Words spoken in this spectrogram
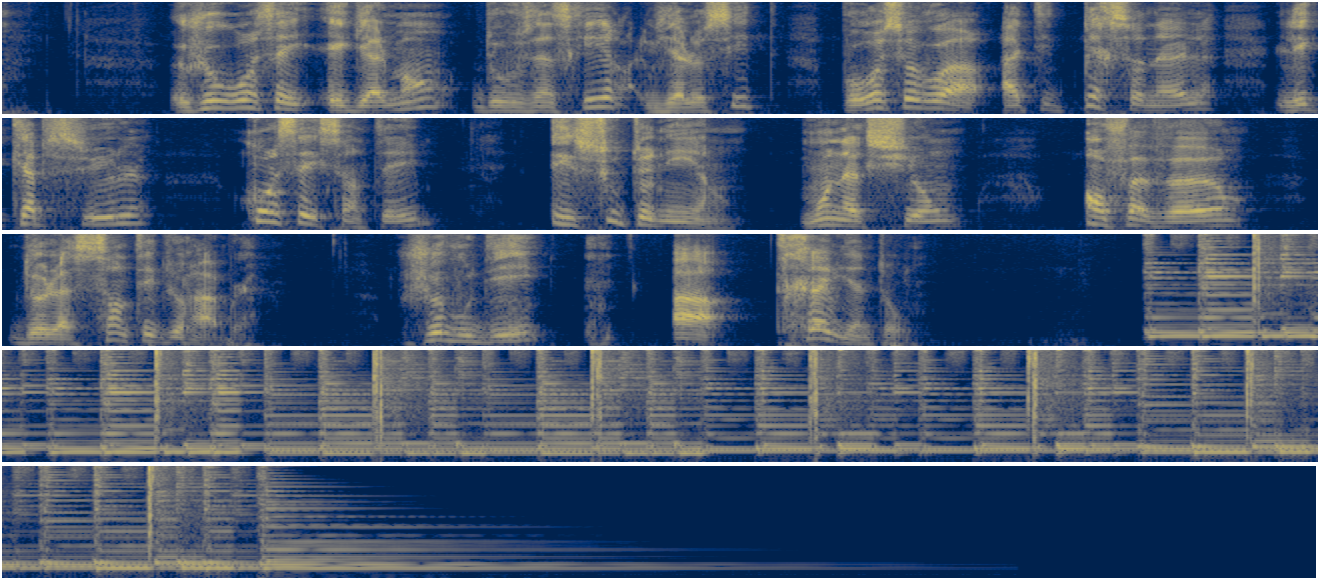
Je vous conseille également de vous inscrire via le site pour recevoir à titre personnel les capsules Conseil Santé et soutenir mon action en faveur de la santé durable. Je vous dis à très bientôt.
